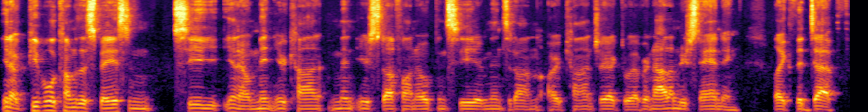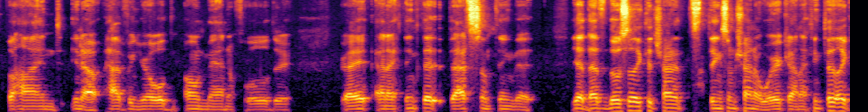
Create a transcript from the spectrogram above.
you know people will come to the space and see you know mint your con mint your stuff on OpenSea or mint it on art contract or whatever not understanding like the depth behind you know having your old own manifold or right and i think that that's something that yeah that those are like the trying things i'm trying to work on i think that like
